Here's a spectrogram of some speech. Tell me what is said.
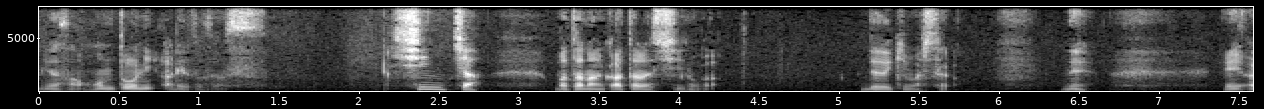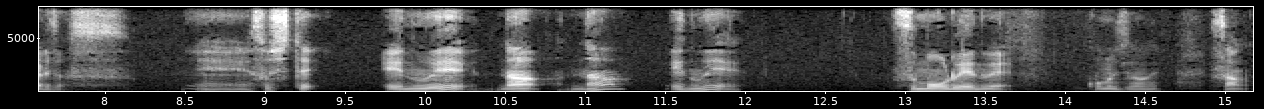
皆さん本当にありがとうございます。新茶。またなんか新しいのが出てきましたが。ね。えーありがとうございます、えーそして NA なな NA スモール NA この字のねさん、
